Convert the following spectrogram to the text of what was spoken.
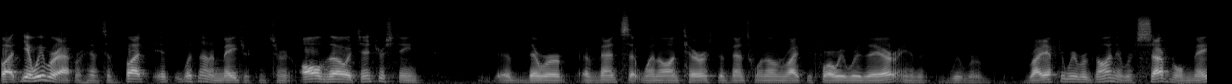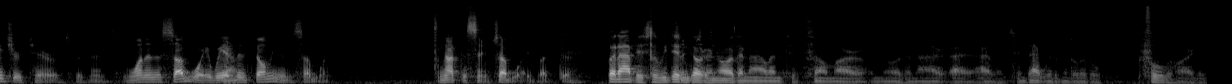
But yeah, we were apprehensive, but it was not a major concern. Although it's interesting, uh, there were events that went on, terrorist events went on right before we were there, and we were right after we were gone. There were several major terrorist events. One in the subway. We Yeah. had been filming in the subway. Not the same subway, but. Uh, But obviously, we didn't go to. Northern Ireland to film our Northern Ireland scene. That would have been a little foolhardy.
